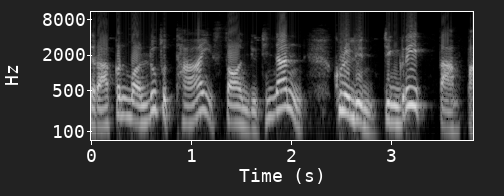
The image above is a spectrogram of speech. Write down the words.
ดราก้อนบอลลูกสุดท้ายซ่อนอยู่ที่นั่น คุริลินจึงรีบตามไป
